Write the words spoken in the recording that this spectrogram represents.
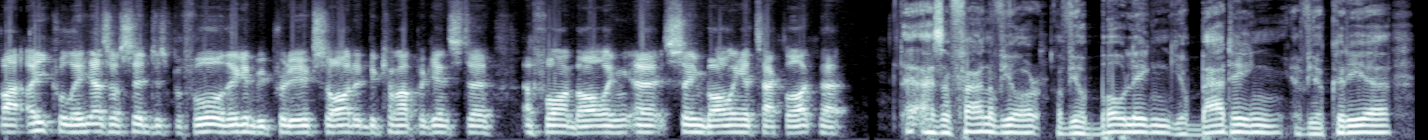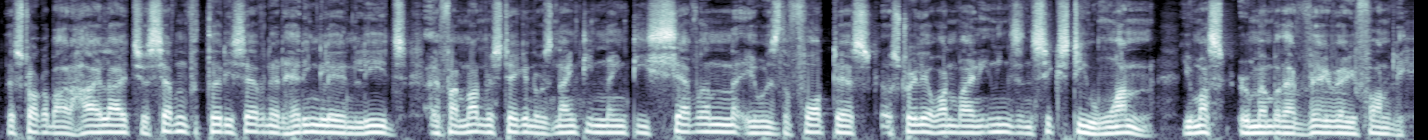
But equally, as I said just before, they're going to be pretty excited to come up against a, a fine bowling, uh, seam bowling attack like that as a fan of your of your bowling, your batting, of your career, let's talk about highlights. You're seven for thirty-seven at Headingley in Leeds. If I'm not mistaken, it was 1997. It was the fourth Test. Australia won by an innings in 61. You must remember that very very fondly.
